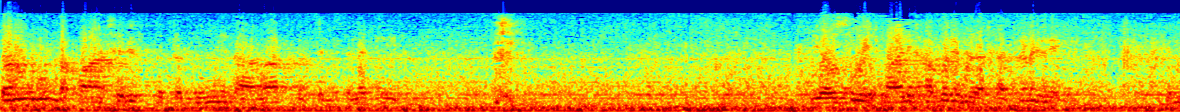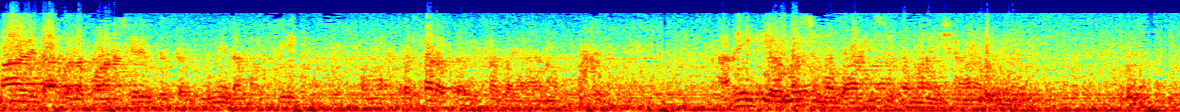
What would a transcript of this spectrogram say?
پرون د قرآن شریف په ترجمه د آغاز په سلسله کې یو څو اجمالي خبرې مې راته کړې وې چې ما وې دا د قرآن شریف د ترجمې نه مخکې په مختصره طریقه بیانوم هغې کې یو لس مباحثو ته ما اشاره وکړه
